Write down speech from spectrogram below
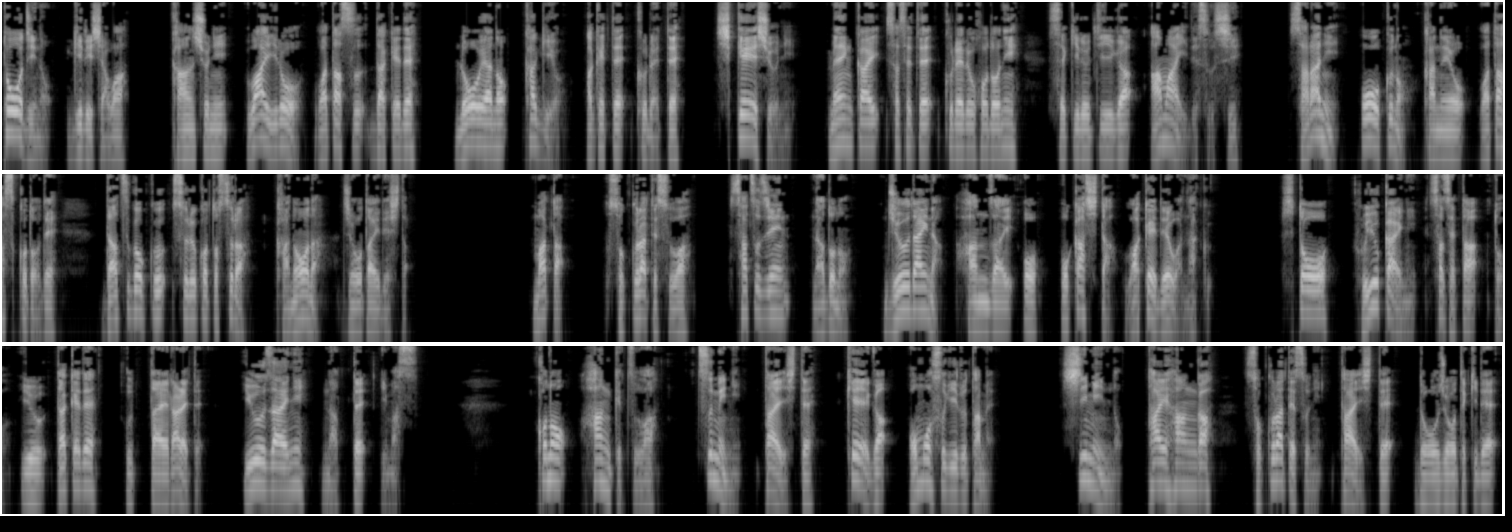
当時のギリシャは、看守に賄賂を渡すだけで、牢屋の鍵を開けてくれて、死刑囚に面会させてくれるほどにセキュリティが甘いですし、さらに多くの金を渡すことで脱獄することすら可能な状態でした。また、ソクラテスは殺人などの重大な犯罪を犯したわけではなく、人を不愉快にさせたというだけで訴えられて有罪になっています。この判決は罪に対して刑が重すぎるため、市民の大半がソクラテスに対して同情的で、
